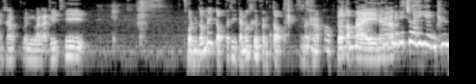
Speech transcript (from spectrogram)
นะครับเป็นวันอาทิตย์ที่ฝนก็ไม่ตกสักทีแต่เมื่อคืนฝนตกนะครับ ตัวต่อไปนะครับไม่ไม่ได้ช่วยให้เย็นขึ้น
